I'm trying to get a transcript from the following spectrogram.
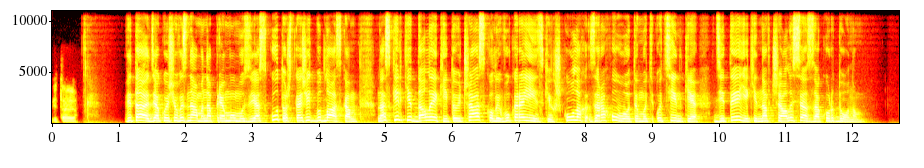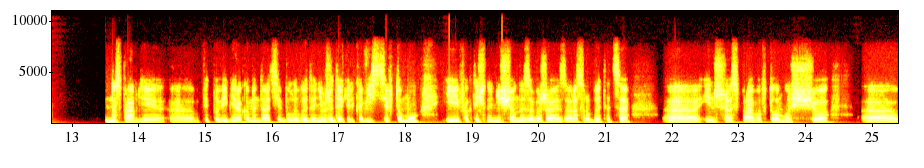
вітаю. Вітаю, дякую, що ви з нами на прямому зв'язку. Тож скажіть, будь ласка, наскільки далекий той час, коли в українських школах зараховуватимуть оцінки дітей, які навчалися за кордоном? Насправді е, відповідні рекомендації були видані вже декілька місяців тому, і фактично нічого не заважає зараз робити це. Е, Інша справа в тому, що е,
